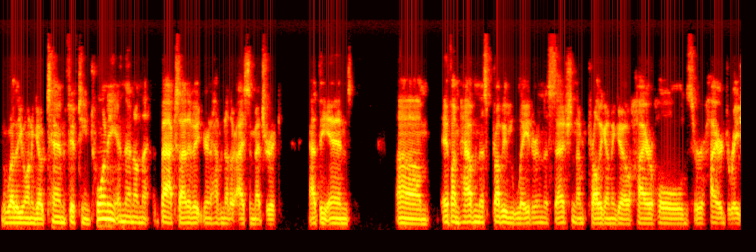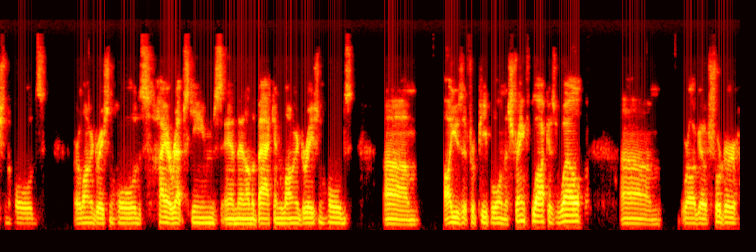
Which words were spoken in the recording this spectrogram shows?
whether you want to go 10, 15, 20. And then on the back side of it, you're going to have another isometric at the end. Um, if I'm having this probably later in the session, I'm probably going to go higher holds or higher duration holds or longer duration holds, higher rep schemes, and then on the back end, longer duration holds. Um, I'll use it for people in the strength block as well. Um, where I'll go shorter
